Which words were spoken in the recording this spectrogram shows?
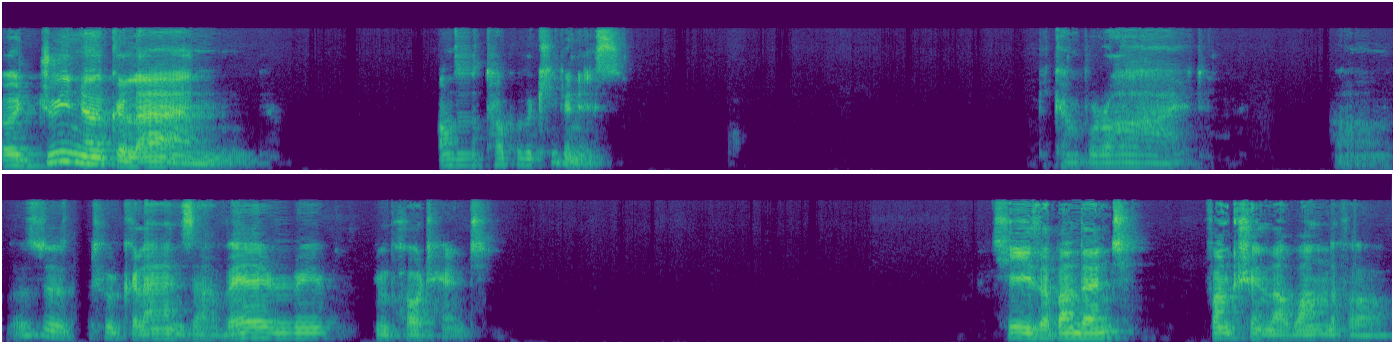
adrenal gland on the top of the kidneys. Become bright. Uh, those two glands are very important Qi is abundant, functions are wonderful.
